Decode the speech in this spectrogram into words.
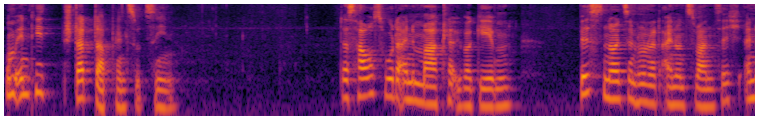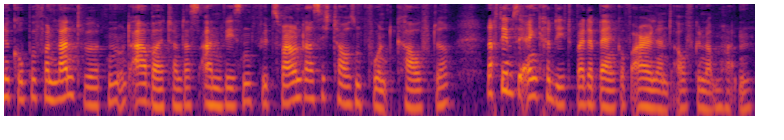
um in die Stadt Dublin zu ziehen. Das Haus wurde einem Makler übergeben, bis 1921 eine Gruppe von Landwirten und Arbeitern das Anwesen für 32.000 Pfund kaufte, nachdem sie einen Kredit bei der Bank of Ireland aufgenommen hatten.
